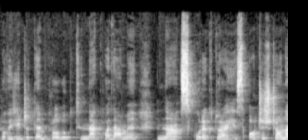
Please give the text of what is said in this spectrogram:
powiedzieć, że ten produkt nakładamy na skórę, która jest oczyszczona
